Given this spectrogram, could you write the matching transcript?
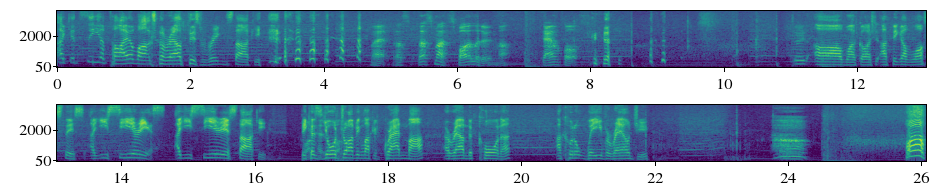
I can see your tire marks around this ring, Starkey. Wait, that's that's my spoiler doing that. Downforce. Dude, oh my gosh, I think I've lost this. Are you serious? Are you serious, Starkey? Because you're driving like a grandma around the corner. I couldn't weave around you. Oh!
